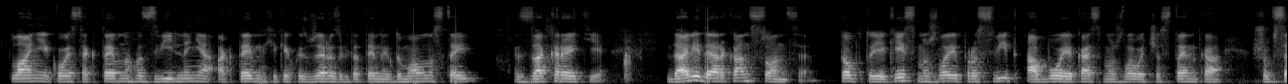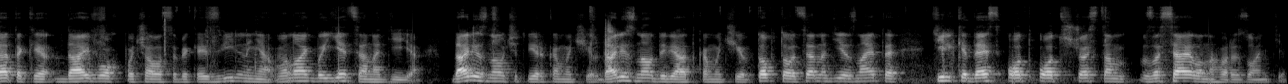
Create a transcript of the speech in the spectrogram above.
в плані якогось активного звільнення, активних якихось вже результативних домовленостей закриті. Далі йде аркан Сонце. Тобто якийсь можливий просвіт або якась можлива частинка, що все-таки, дай Бог, почалося б якесь звільнення, воно якби є ця надія. Далі знов четвірка мечів, далі знов дев'ятка мечів. Тобто, оця надія, знаєте, тільки десь от-от щось там засяяло на горизонті.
